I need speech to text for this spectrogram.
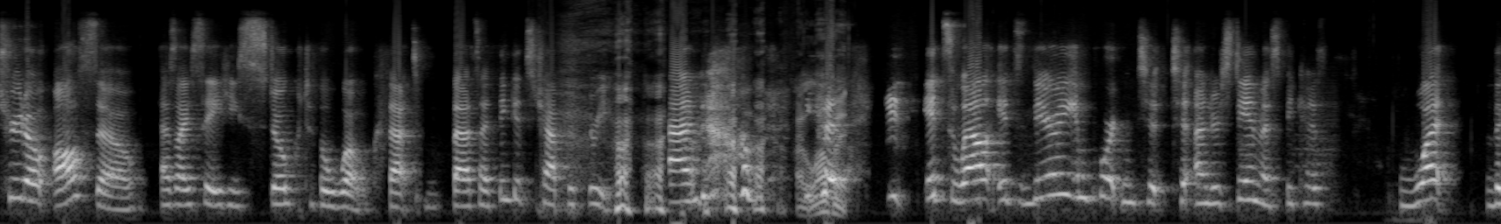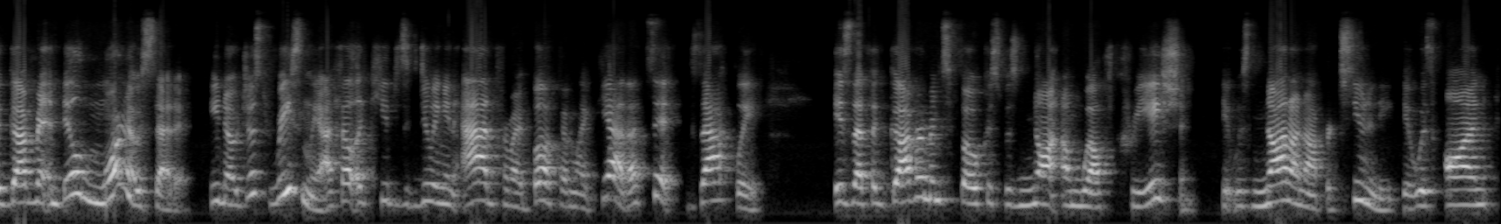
Trudeau also, as I say, he stoked the woke. That's that's I think it's chapter three, and um, I love it. it. It's well, it's very important to to understand this because what the government and Bill Morneau said it. You know, just recently, I felt like he was doing an ad for my book. I'm like, yeah, that's it exactly. Is that the government's focus was not on wealth creation? It was not on opportunity. It was on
